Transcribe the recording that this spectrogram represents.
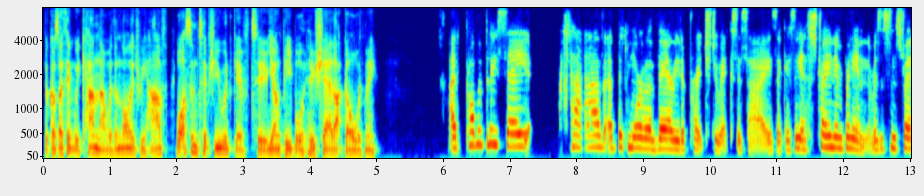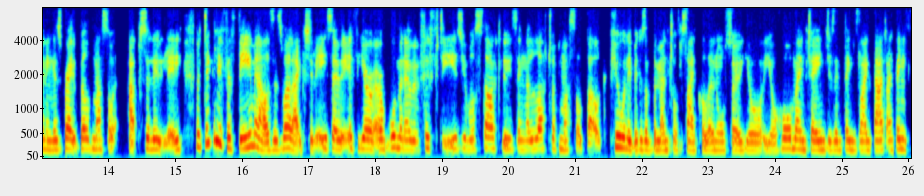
because I think we can now with the knowledge we have. What are some tips you would give to young people who share that goal with me? I'd probably say have a bit more of a varied approach to exercise. Okay, so yes, training, brilliant. Resistance training is great, build muscle, absolutely. Particularly for females as well, actually. So if you're a woman over 50s, you will start losing a lot of muscle bulk purely because of the menstrual cycle and also your your hormone changes and things like that. I think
